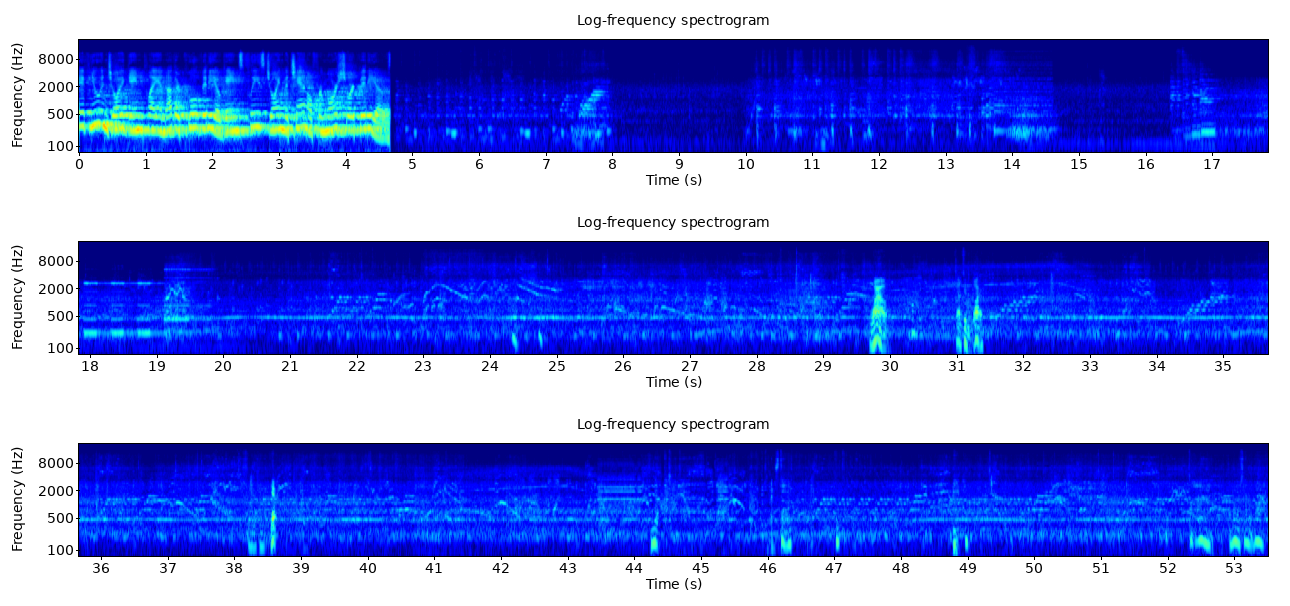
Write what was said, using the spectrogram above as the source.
If you enjoy gameplay and other cool video games please join the channel for more short videos. Wow. Through the water. Yep. No. Stand. Oh, I don't know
